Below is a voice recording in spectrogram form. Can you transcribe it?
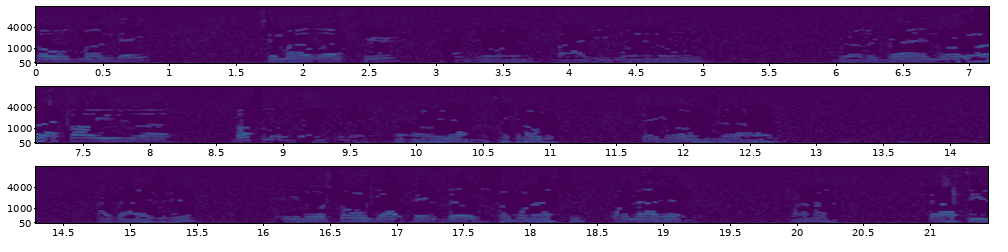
semi-cold Monday. To my left here, I'm joined by the one and only brother Brian. Or should I call you uh, Buffalo Brian today? Oh yeah, I'm taking over. Taking over. Uh, How guys are you? you know, what? someone's got to pay the bills. Someone asked me. Why not him? Why not? Shout out to you,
